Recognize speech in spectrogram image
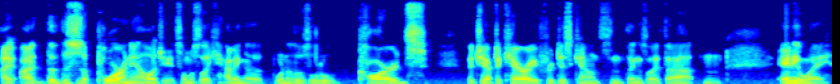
I, I the, this is a poor analogy. It's almost like having a one of those little cards that you have to carry for discounts and things like that. And anyway,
